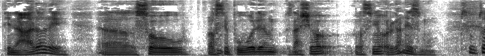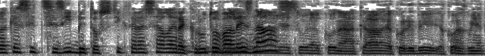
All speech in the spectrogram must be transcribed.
ty nádory uh, jsou vlastně původem z našeho vlastního organismu. Jsou to jakési cizí bytosti, které se ale rekrutovaly z nás. Je to jako nějaká, jako kdyby, jako, jako nějak,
